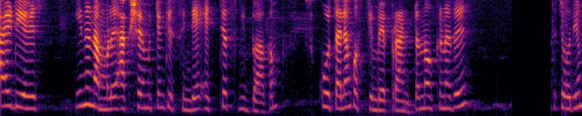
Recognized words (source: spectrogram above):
ഹായ് ഡിയേഴ്സ് ഇന്ന് നമ്മൾ അക്ഷരമുറ്റം ക്വിസിന്റെ എച്ച് എസ് വിഭാഗം സ്കൂൾ തലം ക്വസ്റ്റ്യൻ പേപ്പറാണ് കേട്ടോ നോക്കുന്നത് ചോദ്യം.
